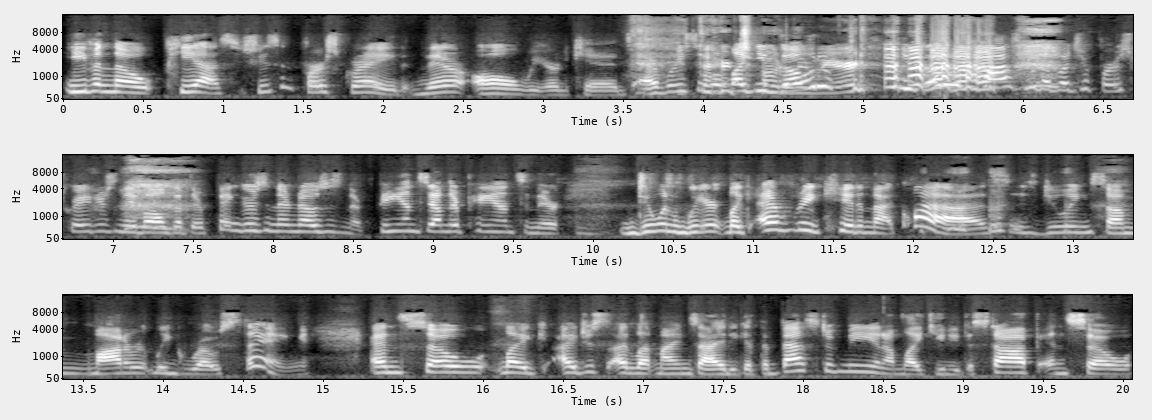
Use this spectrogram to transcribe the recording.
Even though, P.S., she's in first grade. They're all weird kids. Every single like totally you go to weird. you go to class with a bunch of first graders and they've all got their fingers in their noses and their fans down their pants and they're doing weird. Like every kid in that class is doing some moderately gross thing. And so, like, I just I let my anxiety get the best of me and I'm like, you need to stop. And so.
